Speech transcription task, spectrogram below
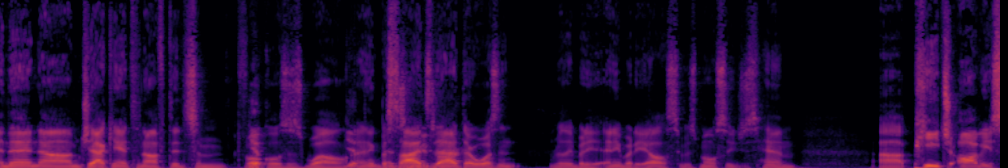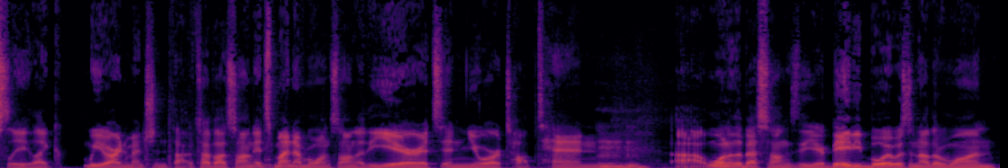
and then um, Jack Antonoff did some vocals as well. Yep, I think besides guitar. that, there wasn't really anybody, anybody else. It was mostly just him. Uh, Peach, obviously, like we already mentioned, talk, about that song. It's my number one song of the year. It's in your top 10 Mm-hmm. Uh, one of the best songs of the year. Baby Boy was another one.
